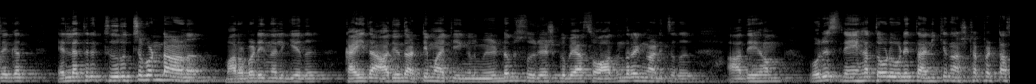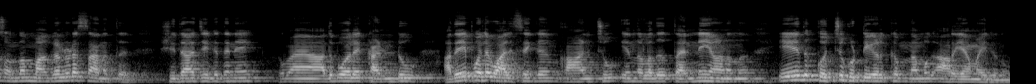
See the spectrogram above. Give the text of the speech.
ജഗത് എല്ലാത്തിനും ചിറിച്ചുകൊണ്ടാണ് മറുപടി നൽകിയത്. കൈ ആദ്യം തട്ടിമാറ്റിയെങ്കിലും വീണ്ടും സുരേഷ് ഗോപി ആ സ്വാതന്ത്ര്യം കാണിച്ചത് അദ്ദേഹം ഒരു സ്നേഹത്തോടുകൂടി തനിക്ക് നഷ്ടപ്പെട്ട സ്വന്തം മകളുടെ സ്ഥാനത്ത് ഷിതാ ജഗത്തിനെ അതുപോലെ കണ്ടു അതേപോലെ വാത്സല്യം കാണിച്ചു എന്നുള്ളത് തന്നെയാണെന്ന് ഏത് കൊച്ചു കുട്ടികൾക്കും നമുക്ക് അറിയാമായിരുന്നു.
